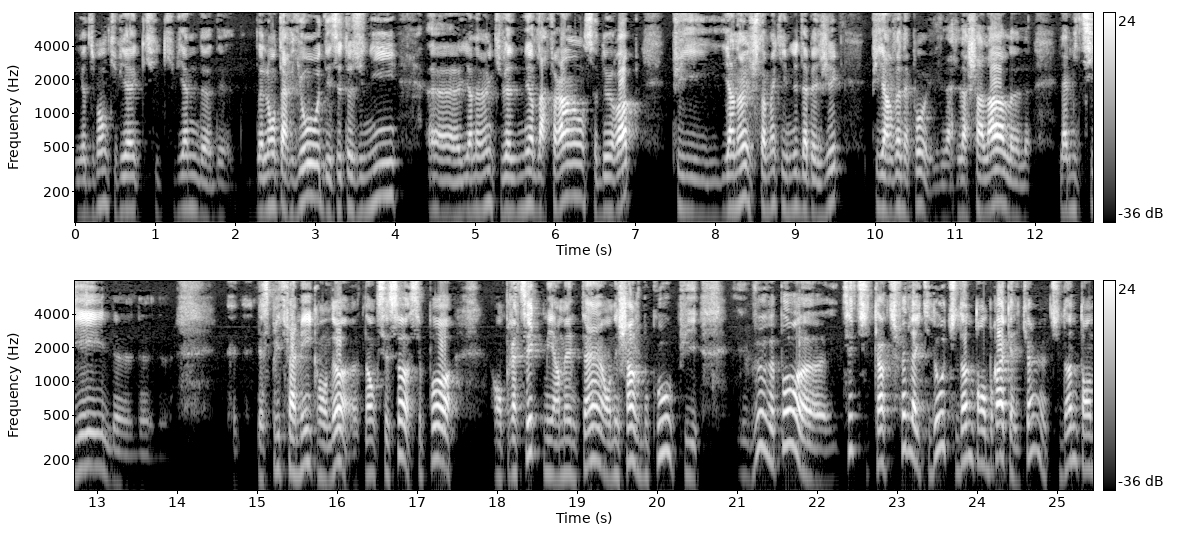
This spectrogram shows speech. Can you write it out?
il y a du monde qui vient qui, viennent de, de, de l'Ontario des États-Unis il y en a un qui veut venir de la France d'Europe puis il y en a un justement qui est venu de la Belgique puis il en revenait pas. La, chaleur, l'amitié, l'esprit de famille qu'on a. Donc c'est ça, c'est pas on pratique, mais en même temps, on échange beaucoup. Puis veux, veux pas, euh, tu sais, quand tu fais de l'aïkido, tu donnes ton bras à quelqu'un, tu donnes ton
